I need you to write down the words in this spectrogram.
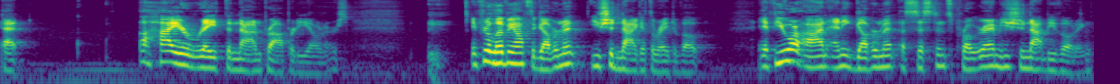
at a higher rate than non-property owners. If you're living off the government, you should not get the right to vote. If you are on any government assistance program, you should not be voting.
